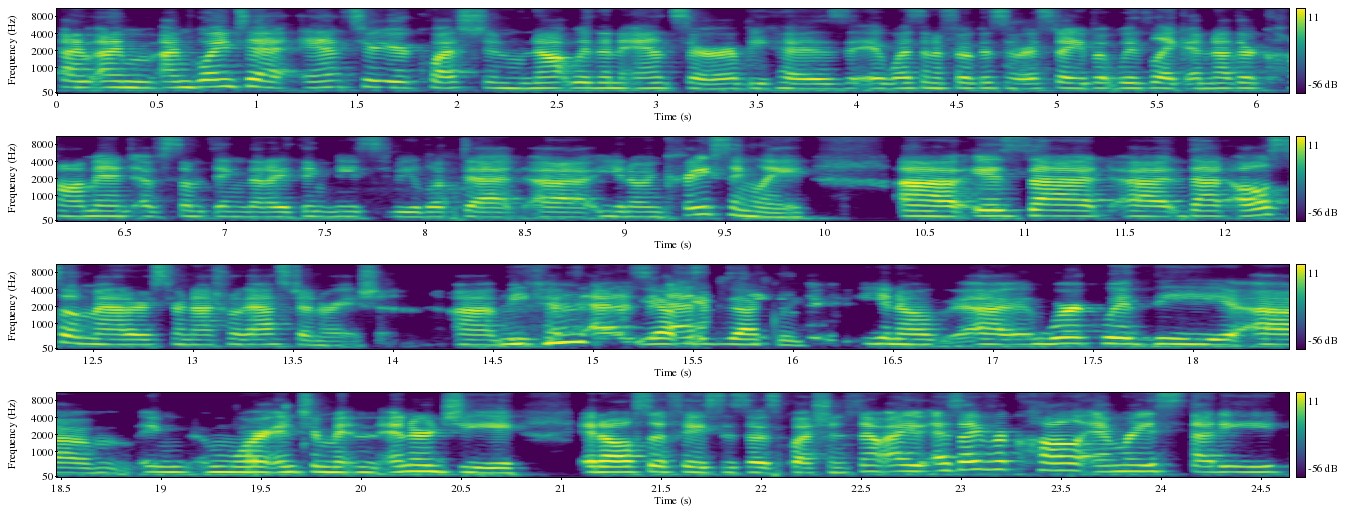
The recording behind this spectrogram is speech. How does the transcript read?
I'm, I'm, I'm going to answer your question, not with an answer because it wasn't a focus of our study, but with like another comment of something that I think needs to be looked at, uh, you know, increasingly, uh, is that uh, that also matters for natural gas generation uh, because mm-hmm. as, yep, as exactly you know uh, work with the um, more intermittent energy it also faces those questions now I, as i recall Emre's study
